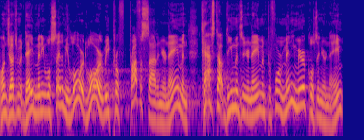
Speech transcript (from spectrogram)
On judgment day, many will say to me, Lord, Lord, we prophesied in your name and cast out demons in your name and performed many miracles in your name.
